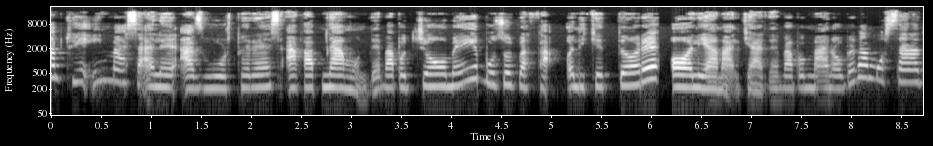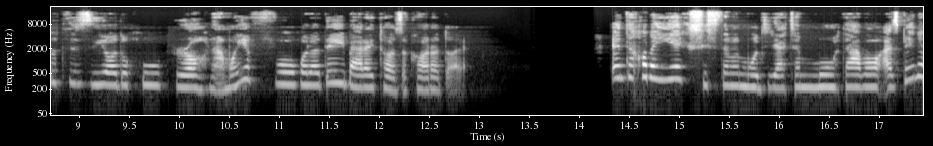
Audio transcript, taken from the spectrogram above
هم توی این مسئله از وردپرس عقب نمونده و با جامعه بزرگ و فعالی که داره عالی عمل کرده و با منابع و مستندات زیاد و خوب راهنمای فوق‌العاده‌ای برای تازه کارا داره. انتخاب یک سیستم مدیریت محتوا از بین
